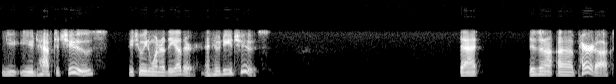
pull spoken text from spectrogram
You, you'd have to choose between one or the other. And who do you choose? That is a, a paradox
